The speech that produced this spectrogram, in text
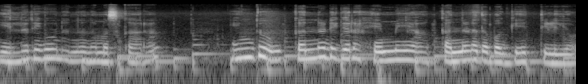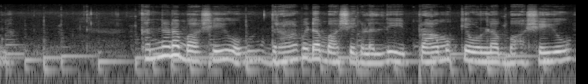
ಎಲ್ಲರಿಗೂ ನನ್ನ ನಮಸ್ಕಾರ. ಇಂದು ಕನ್ನಡಿಗರ ಹೆಮ್ಮೆಯ ಕನ್ನಡದ ಬಗ್ಗೆ ತಿಳಿಯೋಣ. ಕನ್ನಡ ಭಾಷೆಯು ದ್ರಾವಿಡ ಭಾಷೆಗಳಲ್ಲಿ ಪ್ರಾಮುಖ್ಯವುಳ್ಳ ಭಾಷೆಯು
